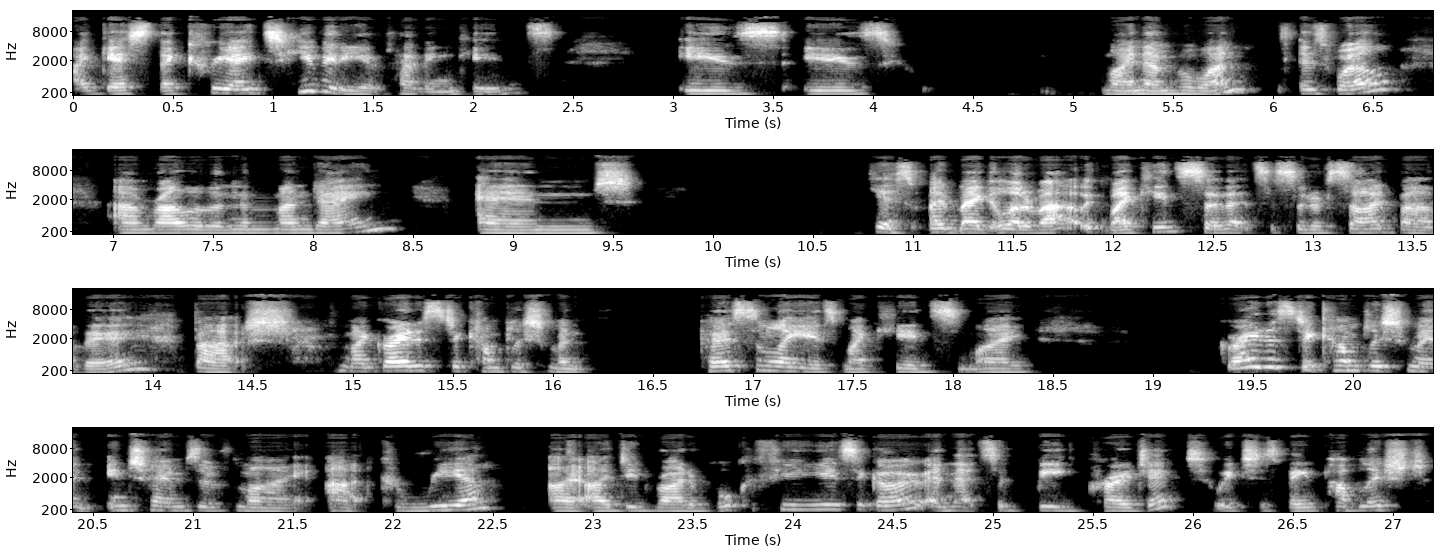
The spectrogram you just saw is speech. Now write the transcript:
I guess the creativity of having kids is is my number one as well, um, rather than the mundane. And yes, I make a lot of art with my kids, so that's a sort of sidebar there. But my greatest accomplishment personally is my kids. My greatest accomplishment in terms of my art career I, I, did write a book a few years ago, and that's a big project which has been published.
